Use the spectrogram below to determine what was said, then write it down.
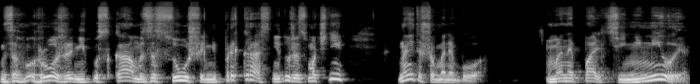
Заморожені кусками, засушені, прекрасні, дуже смачні. Знаєте, що в мене було? У мене пальці німіли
